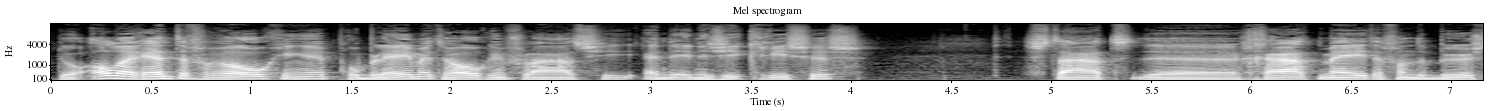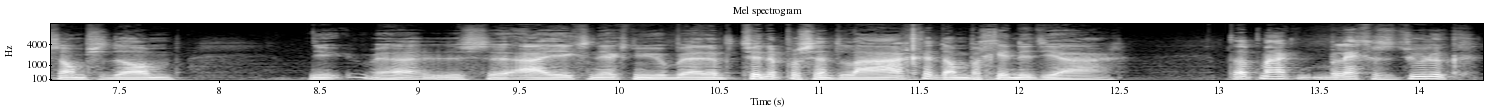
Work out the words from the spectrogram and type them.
Door alle renteverhogingen, problemen met hoge inflatie en de energiecrisis staat de graadmeter van de beurs in Amsterdam, nu, dus de AX-index, nu bijna 20% lager dan begin dit jaar. Dat maakt beleggers natuurlijk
